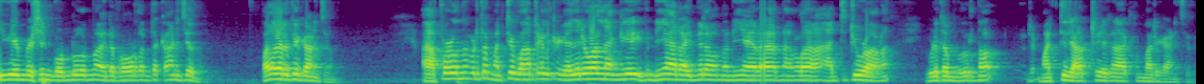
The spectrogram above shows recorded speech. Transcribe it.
ഇ വി എം മെഷീൻ കൊണ്ടുവന്ന് അതിന്റെ പ്രവർത്തനത്തെ കാണിച്ചു തന്നു. പലതരത്തിൽ കാണിച്ചു തന്നു. അപ്പോഴൊന്നും ഇവിടുത്തെ മറ്റ് പാർട്ടികൾക്ക് കേജ്രിവാളിനെ അങ്ങേ നീ ആരാ ഇന്നലെ വന്ന നീ ആരാ എന്നുള്ള ആറ്റിറ്റ്യൂഡാണ് ഇവിടുത്തെ മുതിർന്ന മറ്റ് രാഷ്ട്രീയ നേതാക്കന്മാർ കാണിച്ചത്.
